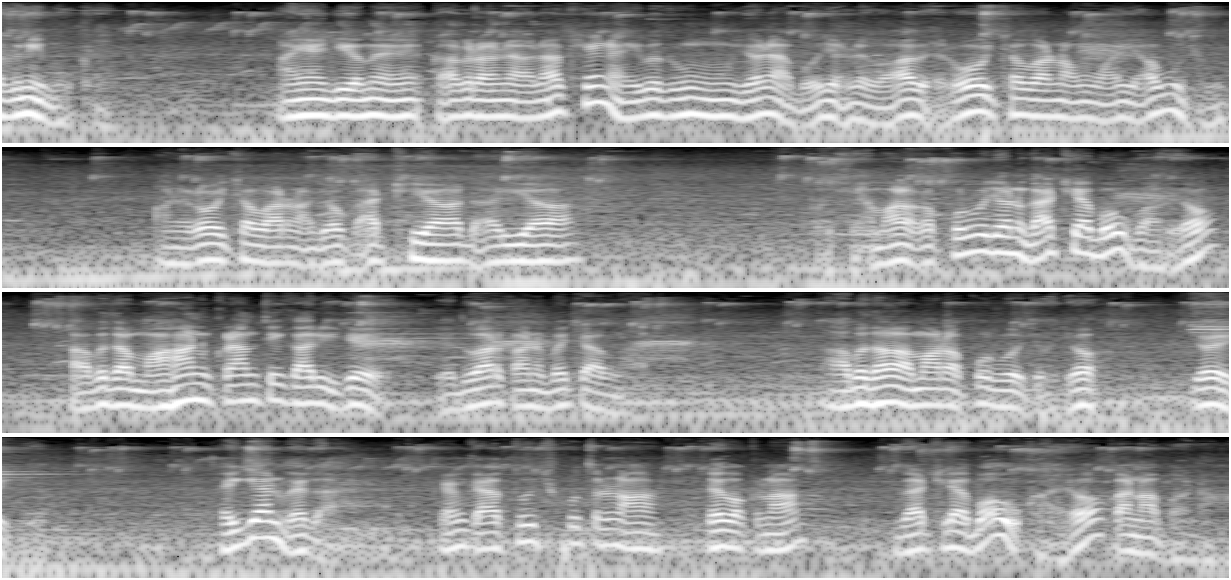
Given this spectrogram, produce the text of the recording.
અગ્નિમુખે અહીંયા જે અમે કાગડાને નાખીએ ને, એ બધું જણા ભોજન લેવા આવે, રોજ સવારના હું અહીંયા આવું છું. અને રોજ સવારના જો ગાંઠિયા, દાળિયા, પછી અમારા પૂર્વજોને ગાંઠિયા બહુ ભાવ્યો આ બધા મહાન ક્રાંતિકારી છે, જે દ્વારકાને બચાવનાર. આ બધા અમારા પૂર્વજો, જો. જોઈ ગયો થઈ ગયા ને ભેગા? કેમ કે આ તુજ પુત્રના સેવકના ગાંઠિયા બહુ ખાય, હો, કાનાભાના.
